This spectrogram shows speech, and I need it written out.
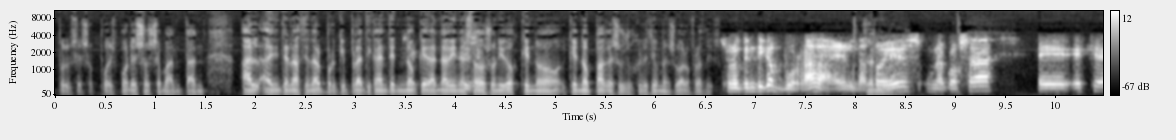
pues eso, pues por eso se van tan al, internacional, porque prácticamente no queda nadie en Estados Unidos que no, que no pague su suscripción mensual, Francis. Es una auténtica burrada, ¿eh? El dato es una cosa eh, es que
